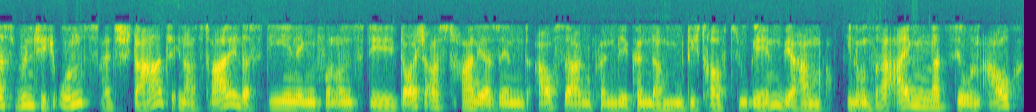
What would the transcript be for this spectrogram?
Das wünsche ich uns als Staat in Australien, dass diejenigen von uns, die Deutsch-Australier sind, auch sagen können, wir können da mutig drauf zugehen. Wir haben in unserer eigenen Nation auch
